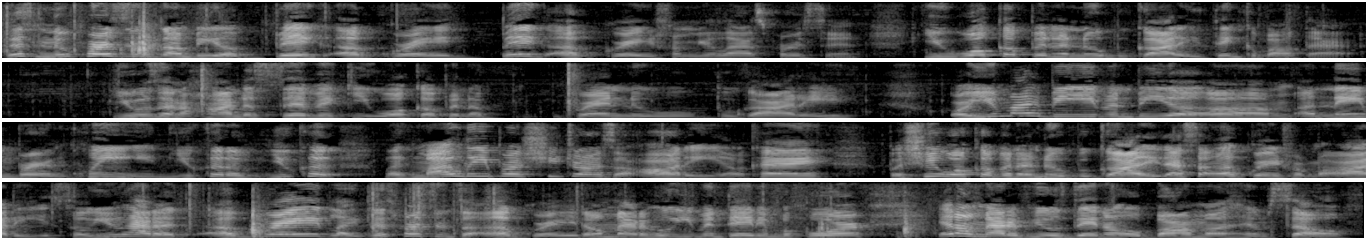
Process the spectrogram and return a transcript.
this new person is going to be a big upgrade. Big upgrade from your last person. You woke up in a new Bugatti. Think about that. You was in a Honda Civic. You woke up in a brand new Bugatti. Or you might be even be a um a name brand queen. You could have you could like my Libra, she drives an Audi, okay? But she woke up in a new Bugatti. That's an upgrade from an Audi. So you had an upgrade. Like this person's an upgrade. It don't matter who you've been dating before. It don't matter if you was dating Obama himself.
